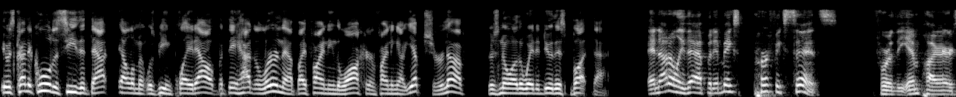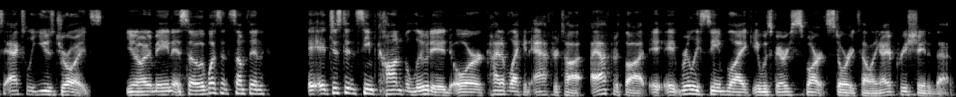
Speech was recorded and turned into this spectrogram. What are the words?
it was kind of cool to see that that element was being played out, but they had to learn that by finding the walker and finding out, yep, sure enough, there's no other way to do this but that. And not only that, but it makes perfect sense for the Empire to actually use droids. You know what I mean? And so it wasn't something it, it, just didn't seem convoluted or kind of like an afterthought. Afterthought. It, it really seemed like it was very smart storytelling. I appreciated that.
